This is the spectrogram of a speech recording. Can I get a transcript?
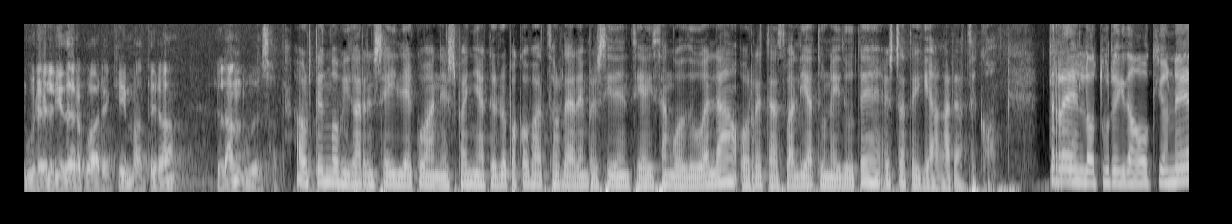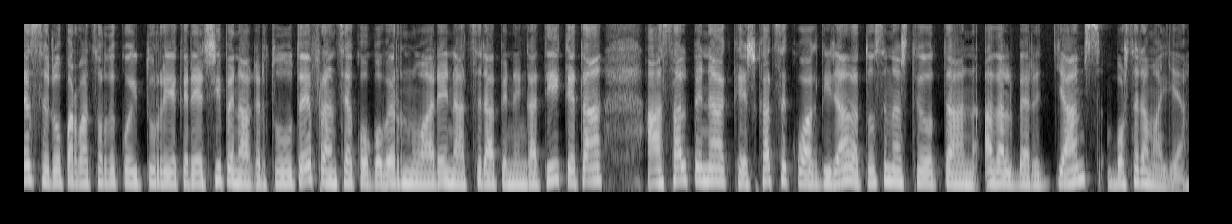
gure lidergoarekin batera landu dezat. Aurtengo bigarren seilekoan Espainiak Europako batzordearen presidentzia izango duela, horretaz baliatu nahi dute estrategia garatzeko. Tren loturei dagokionez, Europar batzordeko iturriek ere etxipen agertu dute Frantziako gobernuaren atzerapenengatik eta azalpenak eskatzekoak dira datozen asteotan Adalbert Jans bostera mailea.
